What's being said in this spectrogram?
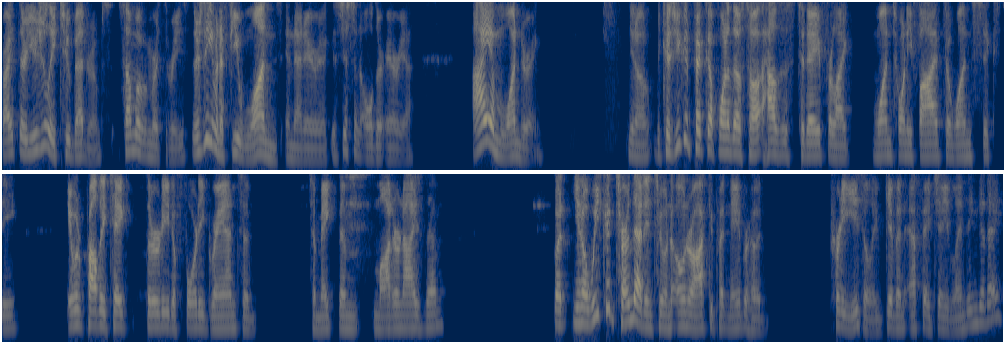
right? They're usually two bedrooms. Some of them are threes. There's even a few ones in that area. It's just an older area. I am wondering, you know, because you could pick up one of those houses today for like 125 to 160. It would probably take 30 to 40 grand to to make them modernize them. But you know, we could turn that into an owner occupant neighborhood pretty easily given FHA lending today.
